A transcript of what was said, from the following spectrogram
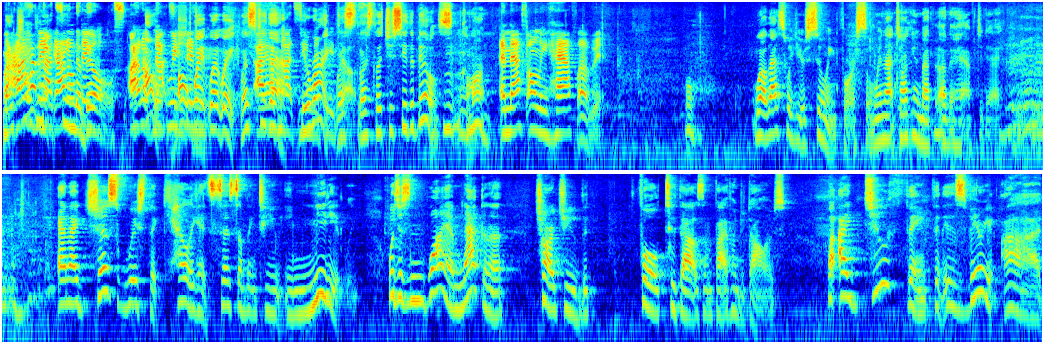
I, I have not seen the bills. I, don't think we oh, should. Oh, wait, wait, wait. Let's do I that. Have not seen You're right. Details. Let's, let's let you see the bills. Mm -mm. Come on. And that's only half of it. Well, that's what you're suing for, so we're not talking about the other half today. And I just wish that Kelly had said something to you immediately, which is why I'm not going to charge you the full $2,500. But I do think that it is very odd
